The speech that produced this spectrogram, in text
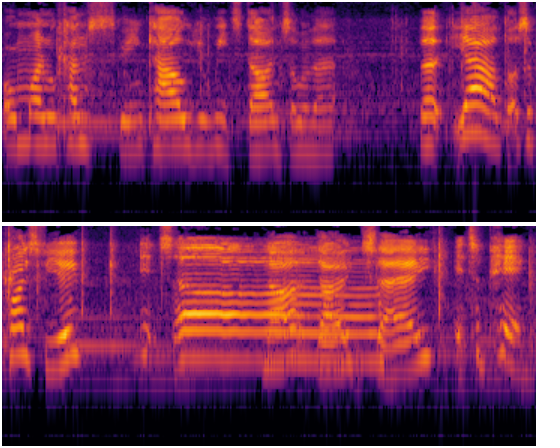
On my will come screen, Cal, your wheat's done, some of it. But yeah, I've got a surprise for you. It's a. No, don't say. It's a pig.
